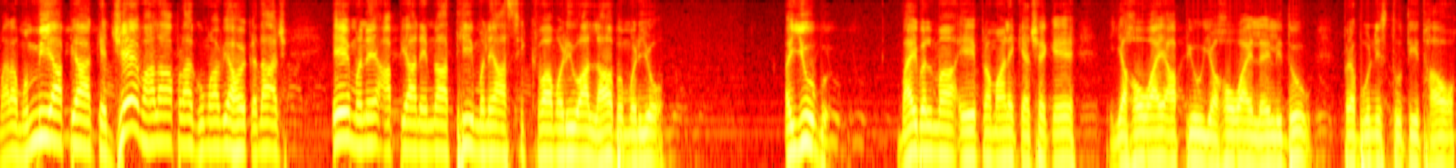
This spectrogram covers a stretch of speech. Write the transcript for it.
મારા મમ્મી આપ્યા કે જે વાલા આપણા ગુમાવ્યા હોય કદાચ, એ મને આપ્યા અને એમનાથી મને આ શીખવા મળ્યું, આ લાભ મળ્યો. અયુબ બાઇબલમાં એ પ્રમાણે કહે છે કે યહોવાએ આપ્યું, યહોવાએ લઈ લીધું. પ્રભુની સ્તુતિ થાઓ.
